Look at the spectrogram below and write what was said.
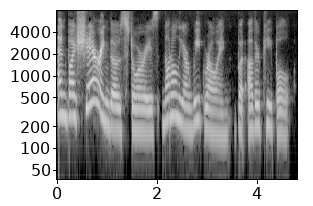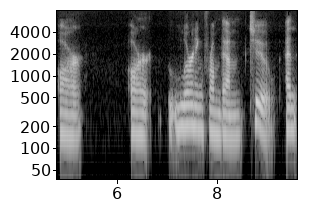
And by sharing those stories, not only are we growing, but other people are are learning from them too. And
